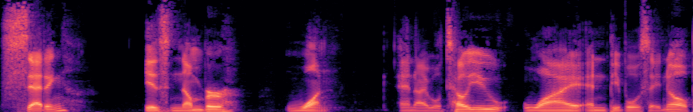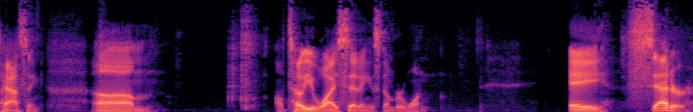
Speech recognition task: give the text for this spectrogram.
setting is number one, and I will tell you why. And people will say no passing. Um, I'll tell you why setting is number one. A setter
